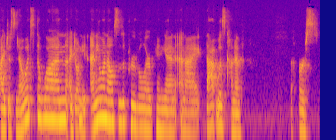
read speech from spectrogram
I just know it's the one. I don't need anyone else's approval or opinion." And I that was kind of the first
